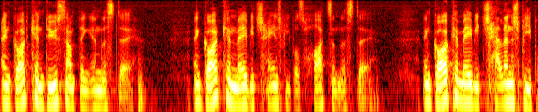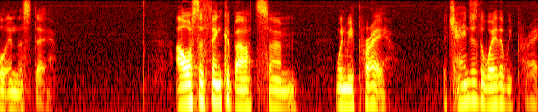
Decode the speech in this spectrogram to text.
And God can do something in this day. And God can maybe change people's hearts in this day. And God can maybe challenge people in this day. I also think about um, when we pray, it changes the way that we pray.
